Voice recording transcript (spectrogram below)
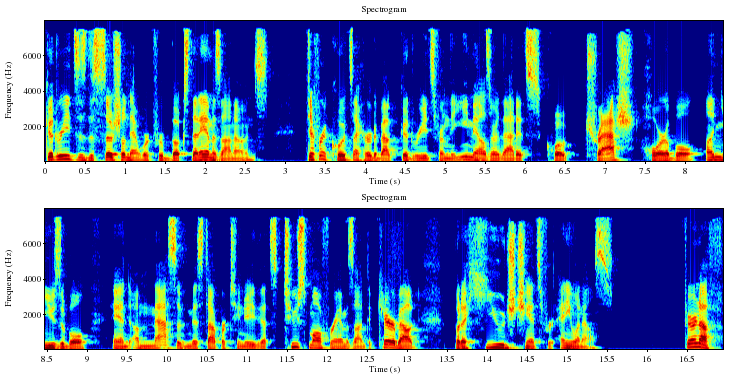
Goodreads is the social network for books that Amazon owns. Different quotes I heard about Goodreads from the emails are that it's, quote, trash, horrible, unusable, and a massive missed opportunity that's too small for Amazon to care about, but a huge chance for anyone else. Fair enough.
